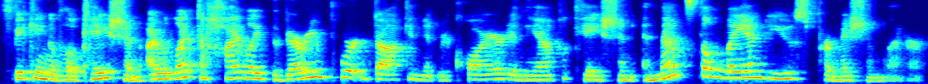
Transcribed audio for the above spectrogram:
Speaking of location, I would like to highlight the very important document required in the application, and that's the land use permission letter.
